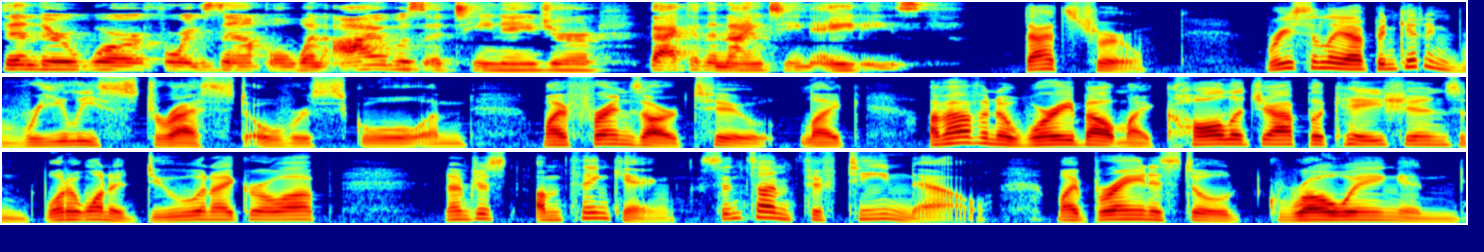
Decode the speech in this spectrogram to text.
than there were, for example, when I was a teenager back in the 1980s. That's true. Recently, I've been getting really stressed over school, and my friends are too. Like, I'm having to worry about my college applications and what I want to do when I grow up. And I'm just, I'm thinking, since I'm 15 now, my brain is still growing and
